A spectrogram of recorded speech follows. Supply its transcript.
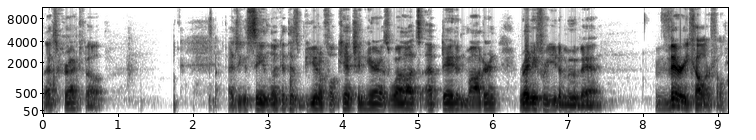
That's correct, Phil. As you can see, look at this beautiful kitchen here as well. It's updated, modern, ready for you to move in. Very colorful.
